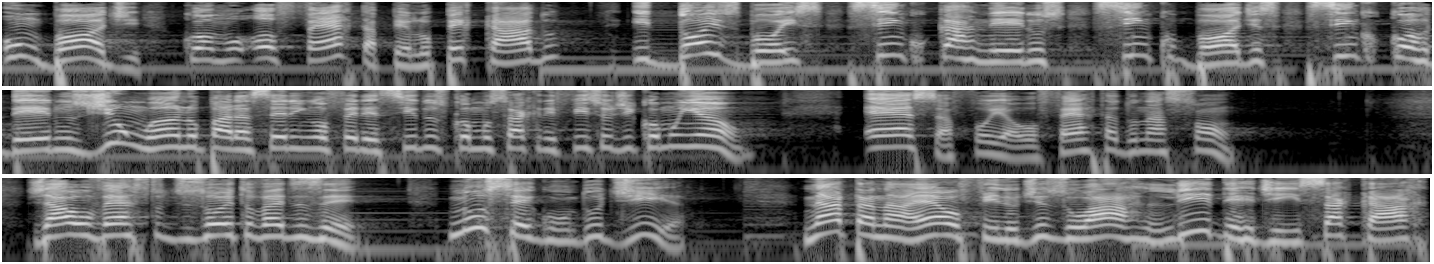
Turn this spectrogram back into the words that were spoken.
um bode como oferta pelo pecado, e dois bois, cinco carneiros, cinco bodes, cinco cordeiros de um ano para serem oferecidos como sacrifício de comunhão. Essa foi a oferta do Nasson. Já o verso 18 vai dizer: No segundo dia, Natanael, filho de Zoar, líder de Issacar,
